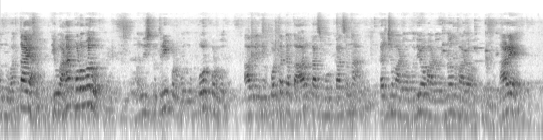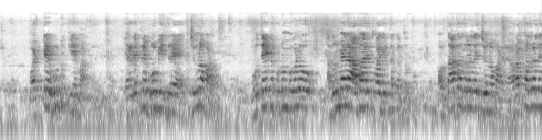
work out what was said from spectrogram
ಒಂದು ಒತ್ತಾಯ. ನೀವು ಹಣ ಕೊಡ್ಬೋದು, ಒಂದಿಷ್ಟು ತ್ರೀ ಕೊಡ್ಬೋದು ಫೋರ್ ಕೊಡ್ಬೋದು. ಆದರೆ ನೀವು ಕೊಡ್ತಕ್ಕಂಥ ಆರು ಕಾಸು ಮೂರು ಕಾಸನ್ನು ಖರ್ಚು ಮಾಡೋ, ಮದುವೆ ಮಾಡೋ, ಇನ್ನೊಂದು ಮಾಡೋ, ನಾಳೆ ಹೊಟ್ಟೆ ಊಟಕ್ಕೆ ಏನು ಮಾಡ್ತಾರೆ ಎರಡು ಭೂಮಿ ಇದ್ರೆ ಜೀವನ ಮಾಡ್ಬೋದು ಬಹುತೇಕ ಕುಟುಂಬಗಳು ಅದ್ರ ಮೇಲೆ ಆಧಾರಿತವಾಗಿರ್ತಕ್ಕಂಥದ್ದು. ಅವ್ರ ತಾತ ಅದರಲ್ಲೇ ಜೀವನ ಮಾಡೇನೆ ಅವ್ರ ಅಪ್ಪ ಅದರಲ್ಲೇ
